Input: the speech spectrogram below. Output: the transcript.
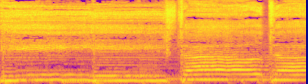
He's thou.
